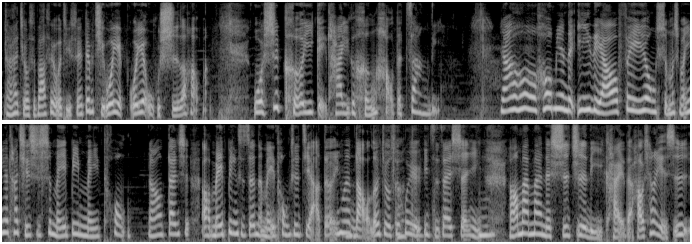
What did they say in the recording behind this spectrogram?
大概九十八岁，我几岁？对不起，我也我也五十了，好吗？我是可以给他一个很好的葬礼，然后后面的医疗费用什么什么，因为他其实是没病没痛。然后，但是哦，没病是真的，没痛是假的，因为老了就是会一直在呻吟，然后慢慢的失智离开的，好像也是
